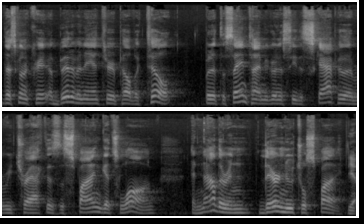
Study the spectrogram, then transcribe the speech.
that's going to create a bit of an anterior pelvic tilt. But at the same time, you're going to see the scapula retract as the spine gets long. And now they're in their neutral spine. Yeah.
